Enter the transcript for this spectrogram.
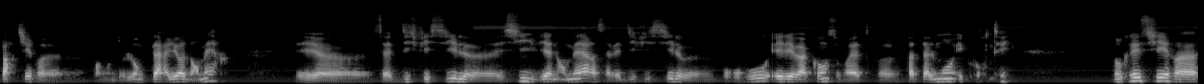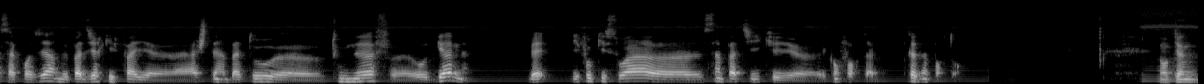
partir euh, pendant de longues périodes en mer. Et ça va être difficile, et s'ils viennent en mer, ça va être difficile pour vous, et les vacances vont être fatalement écourtées. Donc réussir sa croisière ne veut pas dire qu'il faille acheter un bateau tout neuf, haut de gamme, il faut qu'il soit euh, sympathique euh, et, confortable. Très important. Donc un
